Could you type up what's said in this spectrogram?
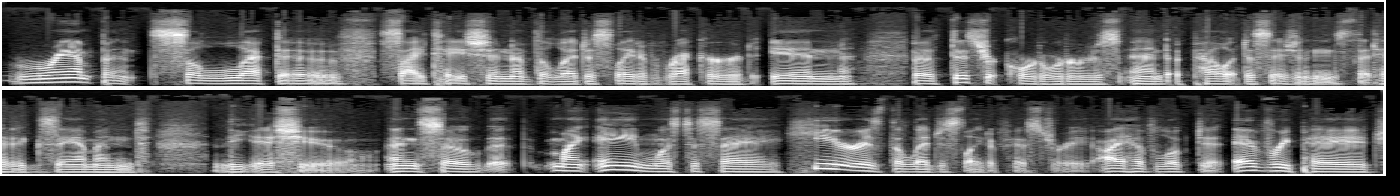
rampant selective citation of the legislative record in both district court orders and appellate decisions that had examined and the issue. And so my aim was to say, here is the legislative history. I have looked at every page.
